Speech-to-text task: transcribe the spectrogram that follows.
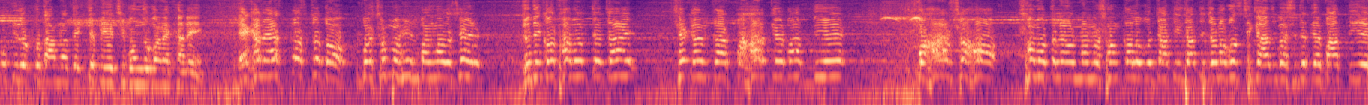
প্রতিলক্ষতা আমরা দেখতে পেয়েছি বন্ধুগণ এখানে। এখানে স্পষ্টত বৈষম্যহীন বাংলাদেশের যদি কথা বলতে চায় সেখানকার পাহাড়কে বাদ দিয়ে পাহাড় সহ সমতলে অন্যান্য সংখ্যালঘু জাতি জাতি জনগোষ্ঠীকে আদিবাসীদেরকে বাদ দিয়ে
